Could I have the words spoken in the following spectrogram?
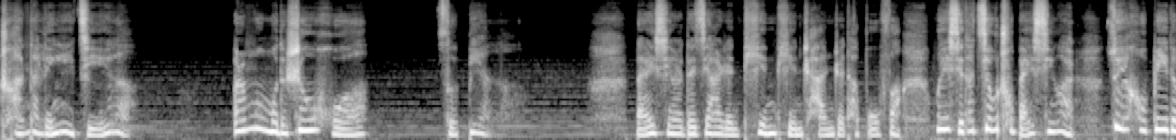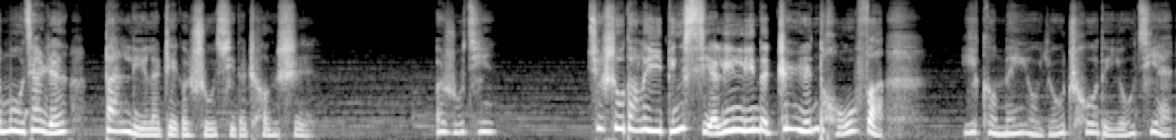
传得灵异极了，而默默的生活则变了。白星儿的家人天天缠着他不放，威胁他交出白星儿，最后逼得穆家人搬离了这个熟悉的城市。而如今，却收到了一顶血淋淋的真人头发，一个没有邮戳的邮件。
